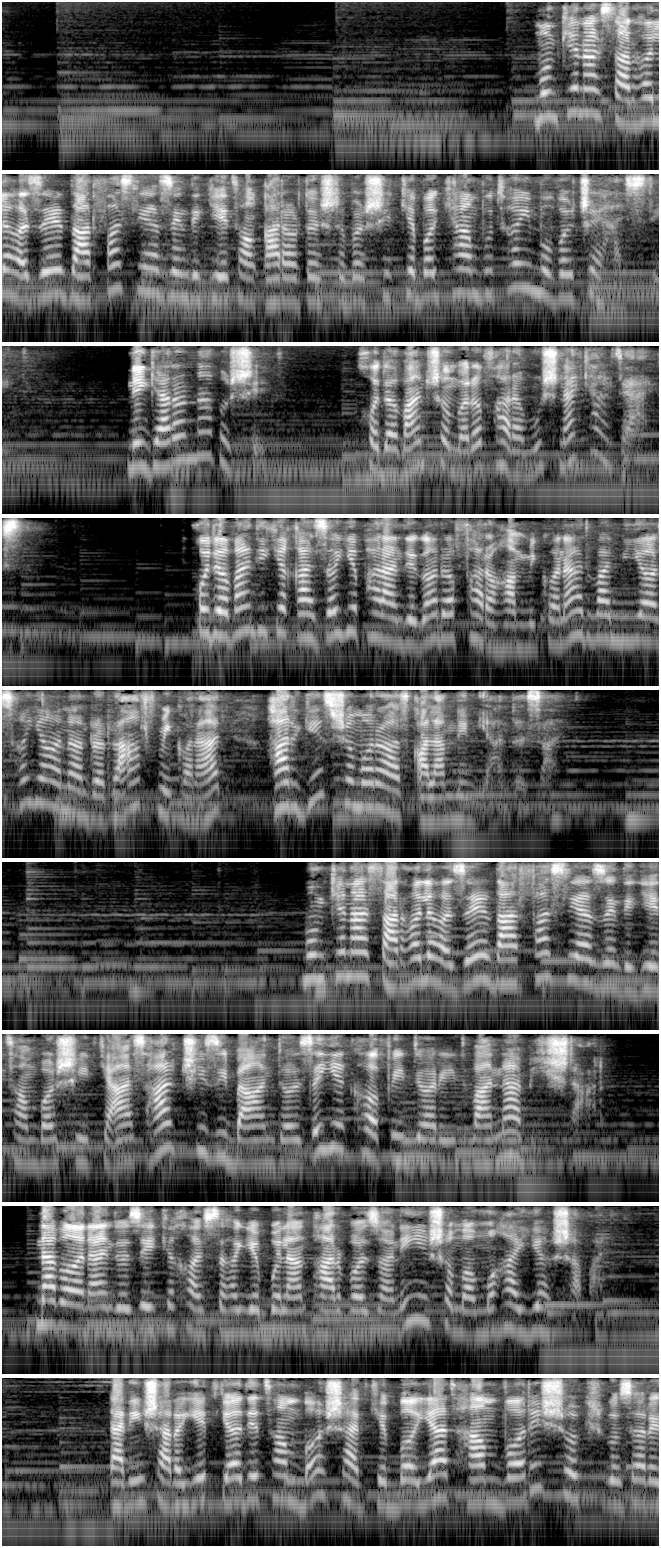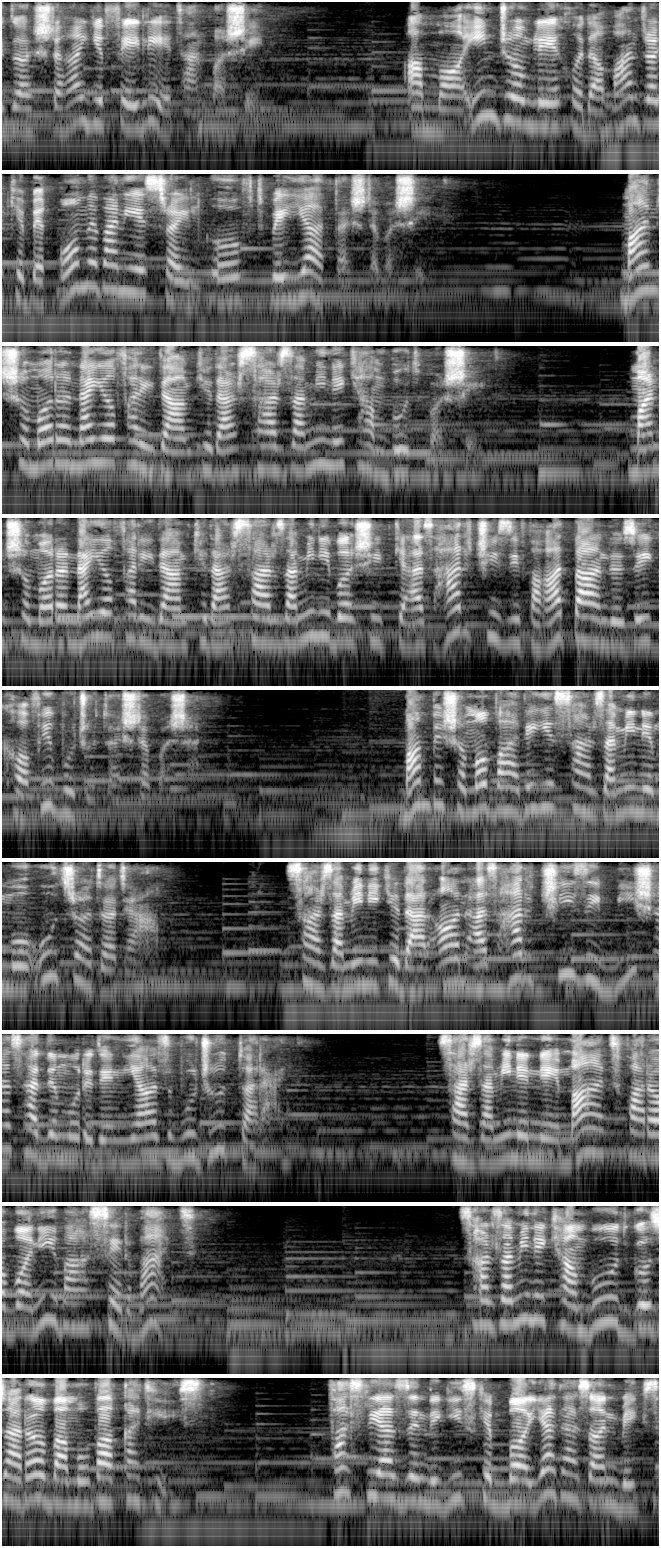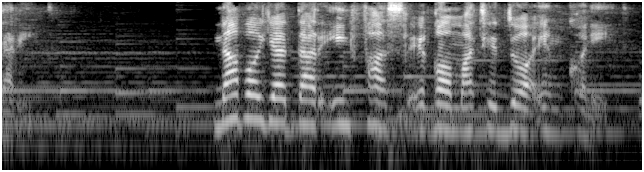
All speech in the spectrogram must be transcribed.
ممکن است در حال حاضر در فصلی از زندگیتان قرار داشته باشید که با کمبودهایی مواجه هستید. نگران نباشید. خداوند شما را فراموش نکرده است. خداوندی که غذای پرندگان را فراهم می کند و نیازهای آنان را رفع می کند هرگز شما را از قلم نمی اندازد. ممکن است در حال حاضر در فصلی از زندگیتان باشید که از هر چیزی به اندازه کافی دارید و نه بیشتر. نه به آن اندازه که خواسته های بلند پروازانه شما مهیا شود. در این شرایط یادتان باشد که باید همواره شکرگزار داشته های فعلیتان باشید. اما این جمله خداوند را که به قوم بنی اسرائیل گفت به یاد داشته باشید. من شما را نیافریدم که در سرزمین کمبود باشید. من شما را نیافریدم که در سرزمینی باشید که از هر چیزی فقط به اندازه کافی وجود داشته باشد. من به شما وعده سرزمین موعود را دادم سرزمینی که در آن از هر چیزی بیش از حد مورد نیاز وجود دارد سرزمین نعمت، فراوانی و ثروت سرزمین کمبود گذرا و موقتی است. فصلی از زندگی است که باید از آن بگذرید. نباید در این فصل اقامت دائم کنید.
